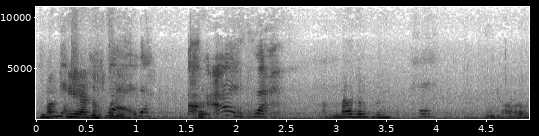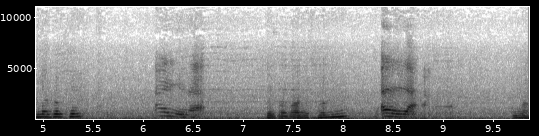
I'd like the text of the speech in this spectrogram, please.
তোমার কে আদর করে? আল্লাহ আদর করি। তোমার বাবা বলে আদর করে? তোর বাবা আদর করে না? না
